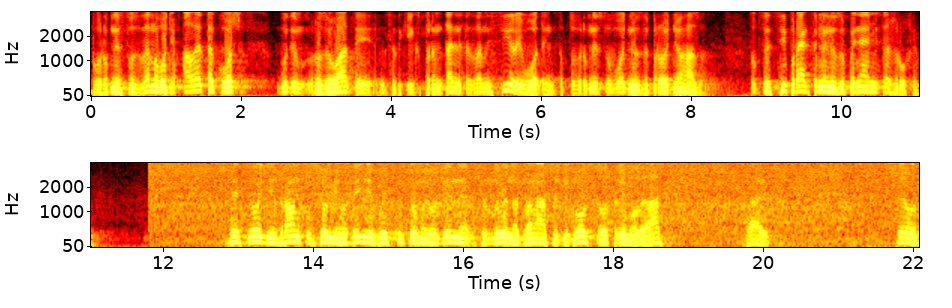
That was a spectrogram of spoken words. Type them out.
по виробництву зеленого водню, але також будемо розвивати це такий експериментальний так званий сірий водень, тобто виробництво водню з природнього газу. Тобто ці проекти ми не зупиняємо і теж рухаємо. Це сьогодні зранку, в 7 годині, близько 7 години, свердловина 12 Дібровська отримали газ. Так, і Ще ос-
